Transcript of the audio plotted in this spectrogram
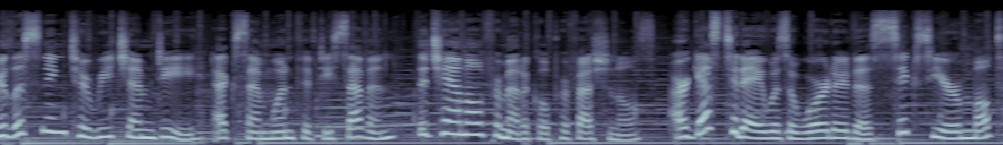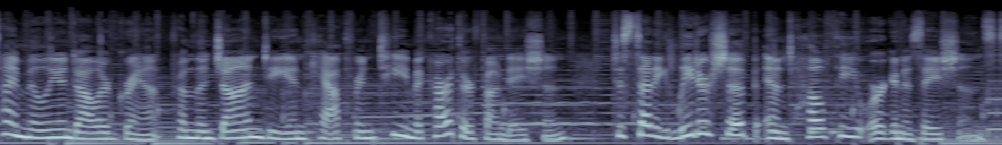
You're listening to ReachMD XM157, the channel for medical professionals. Our guest today was awarded a six year, multi million dollar grant from the John D. and Catherine T. MacArthur Foundation to study leadership and healthy organizations.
